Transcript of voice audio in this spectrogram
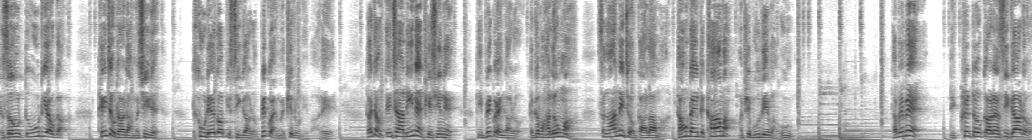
တစုံတူဦးတယောက်ကထိန်းချုပ်ထားတာမရှိတဲ့တခုတည်းသောပစ္စည်းကတော့ Bitcoin ပဲဖြစ်လို့နေပါတယ်။ဒါကြောင့်တင်ချာနီးနဲ့ဖြည့်ရှင်းတဲ့ဒီ Bitcoin ကတော့တကမ္ဘာလုံးမှာ 15နှစ်ကျော်ကာလမှာဒေါင်းတိုင်းတစ်ခါမှမဖြစ်ဘူးသေးပါဘူး။ဒါပေမဲ့ဒီ cryptocurrency ကတော့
